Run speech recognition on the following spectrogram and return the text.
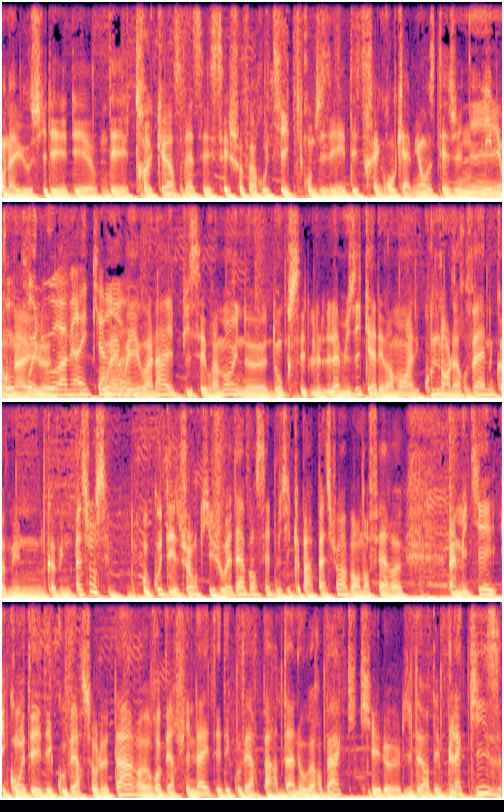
on a eu aussi des, des, truckers, là, ces, chauffeurs routiers qui conduisent des, très gros camions aux États-Unis. Les beaux on a poids lourds américains. Oui, oui, voilà. Et puis c'est vraiment une. Donc la musique, elle est vraiment, elle coule dans leurs veines comme une, comme une passion. C'est beaucoup des gens qui jouaient d'abord cette musique par passion avant d'en faire un métier et qui ont été découverts sur le tard. Robert Finlay a été découvert par Dan Auerbach, qui est le leader des Black Keys,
